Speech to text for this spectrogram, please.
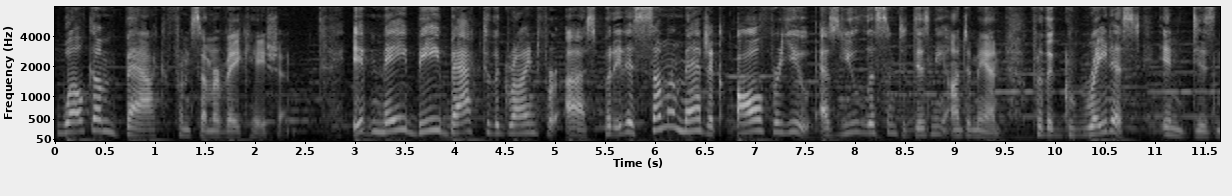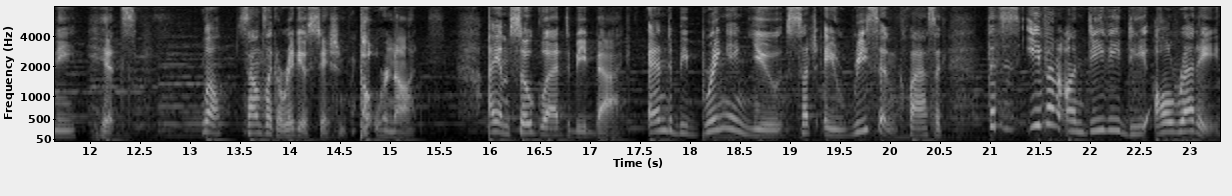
Welcome back from summer vacation. It may be back to the grind for us, but it is summer magic all for you as you listen to Disney On Demand for the greatest in Disney hits. Well, sounds like a radio station, but we're not. I am so glad to be back and to be bringing you such a recent classic that is even on DVD already.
